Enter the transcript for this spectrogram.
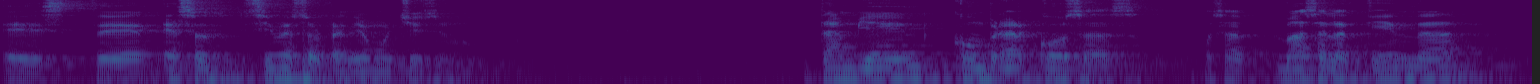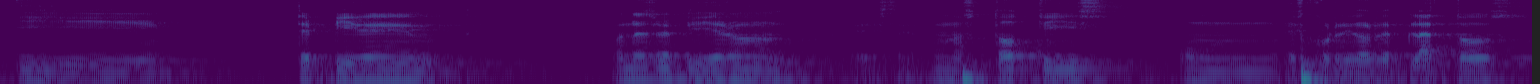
Este, eso sí me sorprendió muchísimo. También comprar cosas. O sea, vas a la tienda y te piden. Una vez me pidieron este, unos totis, un escurridor de platos.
